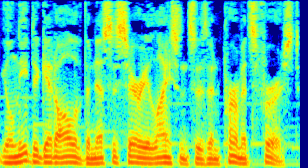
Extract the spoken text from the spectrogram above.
you'll need to get all of the necessary licenses and permits first.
